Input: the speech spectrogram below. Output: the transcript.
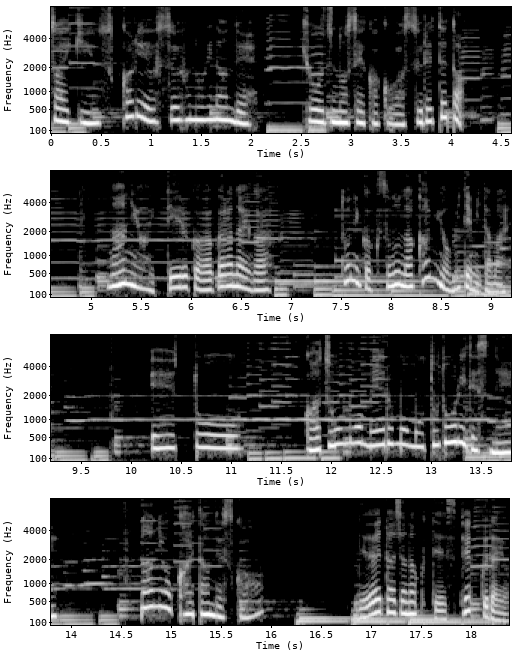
最近すっかり SF 乗りなんで教授の性格忘れてた何を言っているかわからないがとにかくその中身を見てみたまえ。えーと画像もメールも元通りですね。何を変えたんですか？はデータじゃなくてスペックだよ。い。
